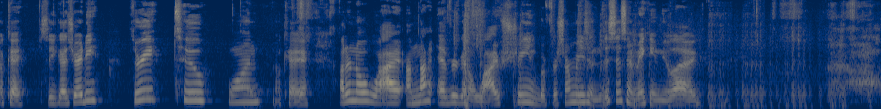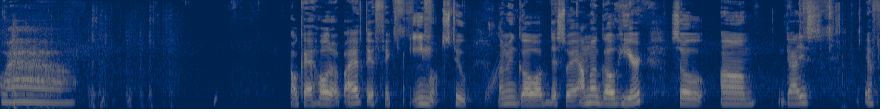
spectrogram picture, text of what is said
Okay, so you guys ready? Three, two, one. Okay. I don't know why. I'm not ever going to live stream, but for some reason, this isn't making me lag. Wow. Okay, hold up. I have to fix my emotes too. Let me go up this way. I'm gonna go here. So, um, guys, if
